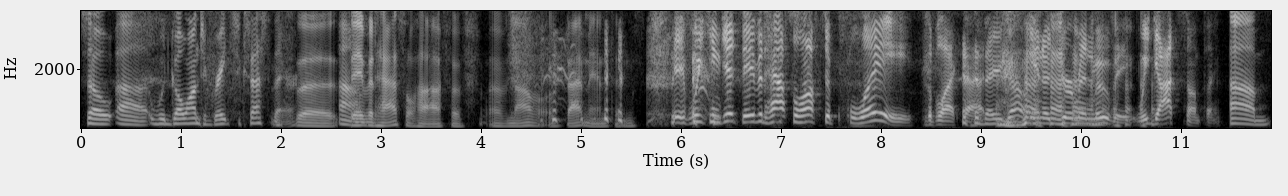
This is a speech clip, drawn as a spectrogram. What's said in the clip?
So uh, would go on to great success it's there. the Um, David Hasselhoff of, of novel of Batman things. if we can get David Hasselhoff to play the Black Bat There you go. in a German movie, we got something. Um,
